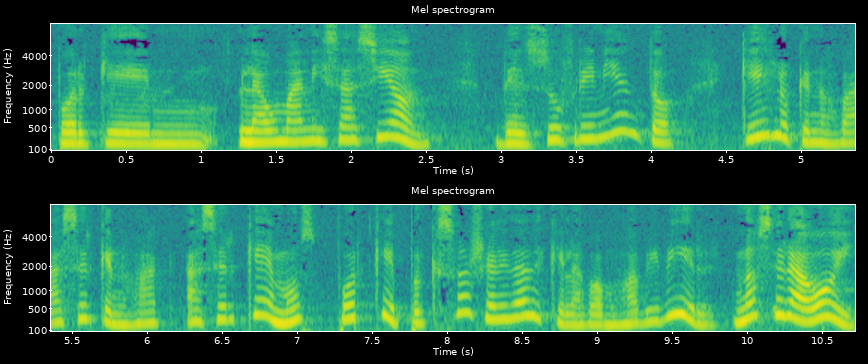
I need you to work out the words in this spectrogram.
porque mm, la humanización del sufrimiento, ¿qué es lo que nos va a hacer que nos acerquemos? ¿Por qué? Porque son realidades que las vamos a vivir. No será hoy,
